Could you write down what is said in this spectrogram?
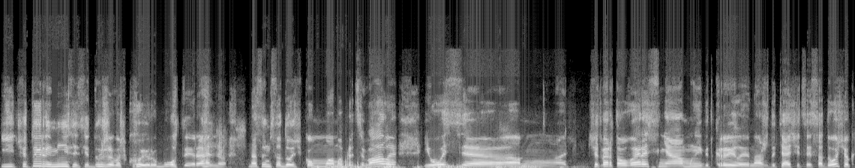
І 4 місяці дуже важкої роботи. Реально над цим садочком ми працювали. І ось е, 4 вересня ми відкрили наш дитячий цей садочок.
